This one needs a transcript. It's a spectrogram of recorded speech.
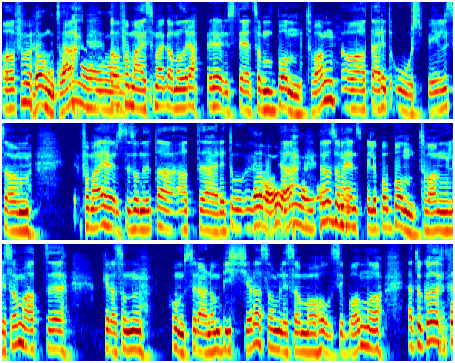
Og for, dongtvang ja, og for meg som er gammel rapper, høres det ut som båndtvang, og at det er et ordspill som for meg høres det sånn ut da, at det er et ord ja, ja, Som henspiller på båndtvang, liksom. At akkurat som homser er noen bikkjer som liksom må holdes i bånd. Jeg, og,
